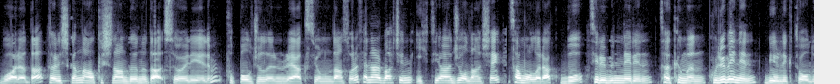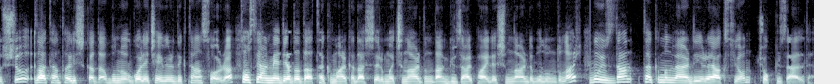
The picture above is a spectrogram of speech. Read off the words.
bu arada Talişka'nın alkışlandığını da söyleyelim. Futbolcuların reaksiyonundan sonra Fenerbahçe'nin ihtiyacı olan şey tam olarak bu. Tribünlerin, takımın, kulübenin birlikte oluşu. Zaten Talişka'da bunu gole çevirdikten sonra sosyal medyada da takım arkadaşları maçın ardından güzel paylaşımlarda bulundular. Bu yüzden takımın verdiği reaksiyon çok güzeldi.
